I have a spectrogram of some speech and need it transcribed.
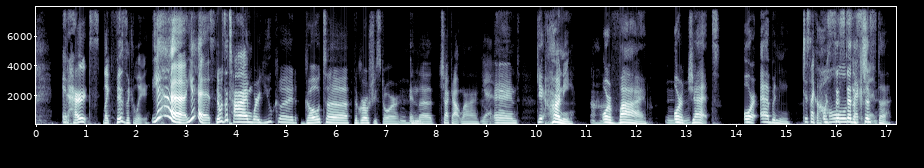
It hurts. Like physically. Yeah, yes. There was a time where you could go to the grocery store in Mhm. the checkout line Yes. and get honey Uh-huh. or vibe or Mhm. jet or ebony just like a or whole sister to section. sister.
